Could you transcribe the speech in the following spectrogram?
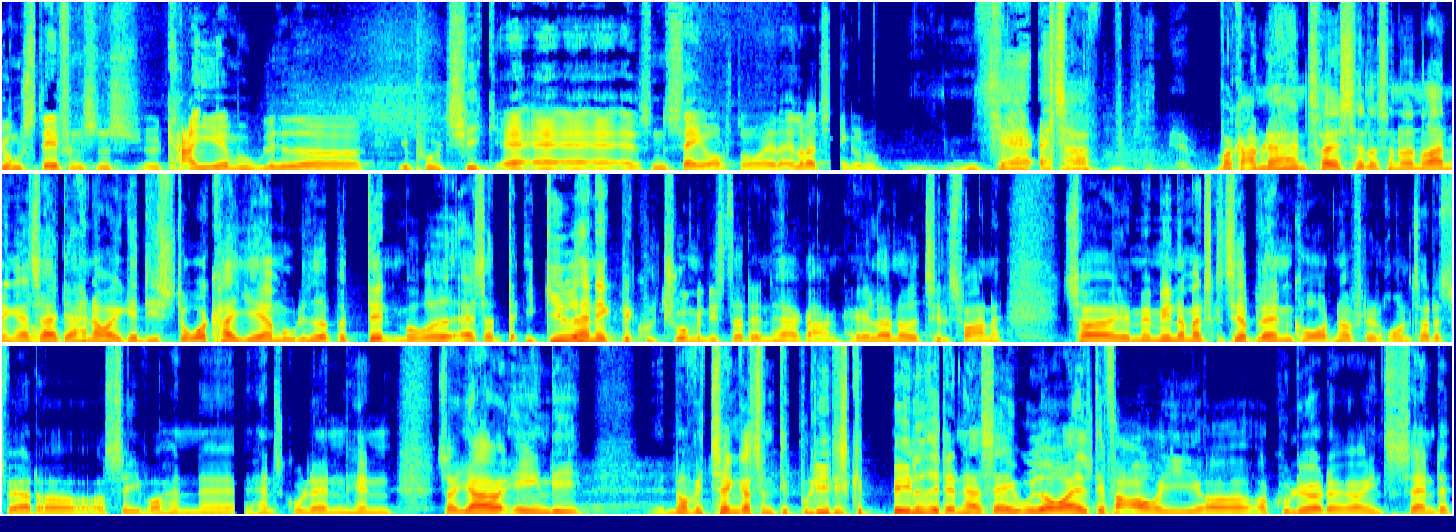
Jon Steffensens øh, karrieremuligheder i politik, at, at, at, at sådan en sag opstår, eller, eller hvad tænker du? Ja, altså, hvor gammel er han? 60 eller sådan noget en retning? Altså, at han har jo ikke de store karrieremuligheder på den måde. Altså, i givet han ikke blev kulturminister den her gang, eller noget tilsvarende. Så øh, medmindre man skal til at blande kortene og flytte rundt, så er det svært at, at se, hvor han, øh, han skulle lande henne. Så jeg er jo egentlig når vi tænker sådan det politiske billede i den her sag, udover alt det farverige og, og kulørte og interessante,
